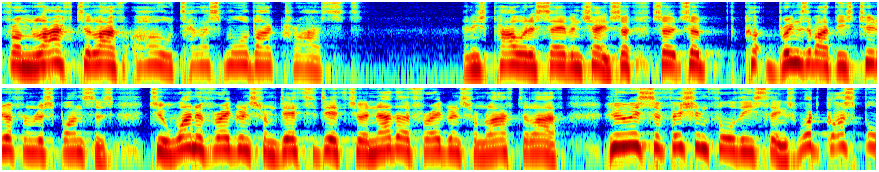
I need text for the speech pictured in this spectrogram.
from life to life. Oh, tell us more about Christ and his power to save and change. So, so, so brings about these two different responses to one a fragrance from death to death to another a fragrance from life to life who is sufficient for these things what gospel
